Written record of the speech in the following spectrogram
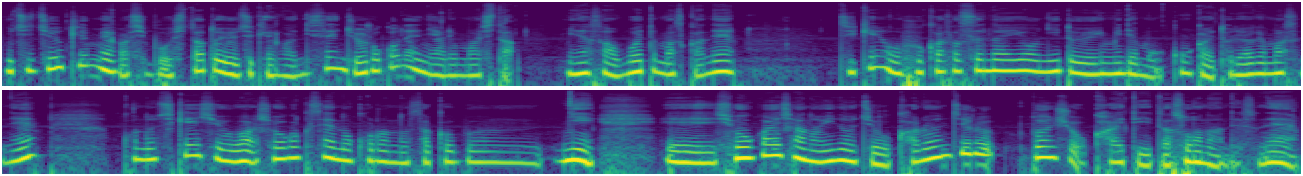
うち19名が死亡したという事件が2016年にありました。皆さん覚えてますかね？事件を風化させないようにという意味でも今回取り上げますね。この死刑囚は小学生の頃の作文に、えー、障害者の命を軽んじる文章を書いていたそうなんですね。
